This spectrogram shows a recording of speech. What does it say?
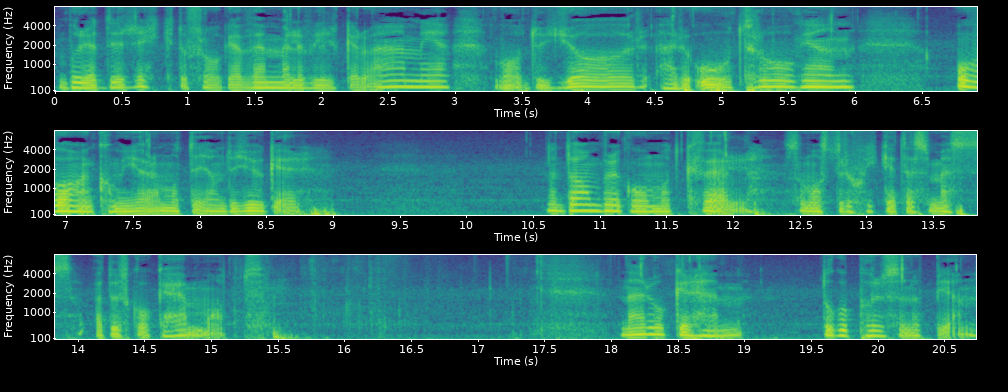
Börjar direkt att fråga vem eller vilka du är med, vad du gör, är du otrogen och vad han kommer göra mot dig om du ljuger. När dagen börjar gå mot kväll så måste du skicka ett sms att du ska åka hemåt. När du åker hem, då går pulsen upp igen.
